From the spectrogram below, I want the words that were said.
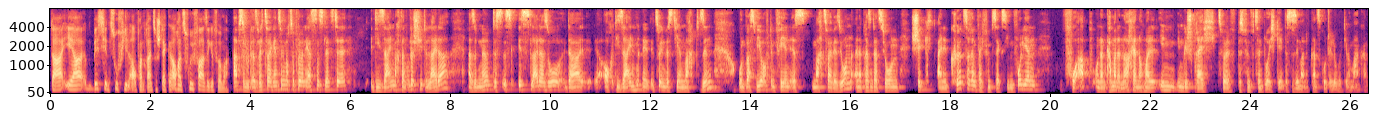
da eher ein bisschen zu viel Aufwand reinzustecken, auch als frühphasige Firma. Absolut. Also vielleicht zwei Ergänzungen noch zu Florian. Erstens, letzte Design macht dann Unterschiede, leider. Also ne, das ist, ist leider so, da auch Design äh, zu investieren macht Sinn. Und was wir oft empfehlen ist, mach zwei Versionen einer Präsentation, schick einen kürzeren, vielleicht fünf, sechs, sieben Folien, vorab und dann kann man dann nachher nochmal im, im Gespräch 12 bis 15 durchgehen. Das ist immer eine ganz gute Logik, die man machen kann.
